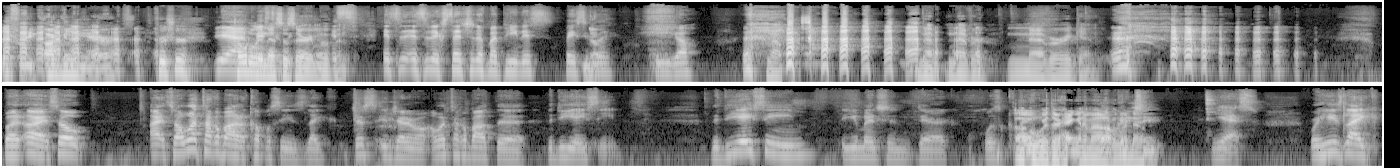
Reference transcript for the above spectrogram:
Before you cock in the air. For sure. Yeah, totally basically. necessary movement. It's it's it's an extension of my penis, basically. Here you go. No. Ne- never. Never again. but all right, so all right, so I want to talk about a couple scenes, like just in general. I want to talk about the the DA scene. The DA scene that you mentioned, Derek, was oh, great. Oh, where they're hanging him out of the window. scene. Yes, where he's like,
